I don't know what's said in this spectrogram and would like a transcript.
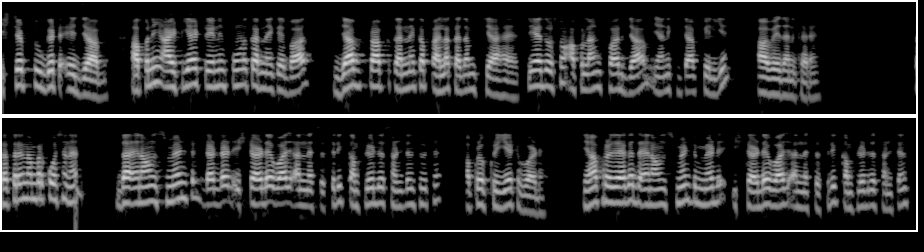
step to get a job? अपनी ITI ट्रेनिंग पूर्ण करने के बाद जॉब प्राप्त करने का पहला कदम क्या है? तो यह दोस्तों अप्लाइंग फॉर जॉब यानी कि जॉब के लिए आवेदन करें। सत्रह नंबर क्वेश्चन है। The announcement dead study was unnecessary complete the sentence with appropriate word यहाँ पर हो जाएगा the announcement made study was unnecessary complete the sentence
